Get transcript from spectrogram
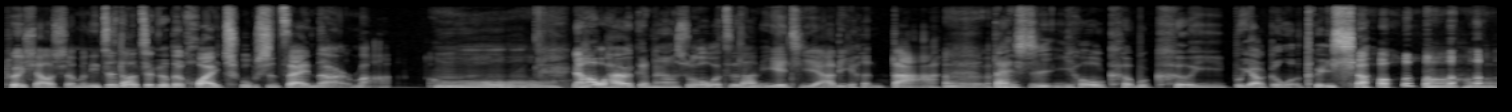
推销什么？你知道这个的坏处是在哪儿吗？哦、嗯，然后我还会跟他说，我知道你业绩压力很大，呃，但是以后可不可以不要跟我推销？嗯，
